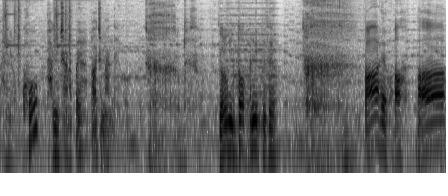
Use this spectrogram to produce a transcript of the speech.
많이 넣고 파김치 하나 빼 빠지면 안 돼, 이거. 자, 이렇게 해서. 여러분부터 한 입 드세요. 자, 아, 해요. 아, 아.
